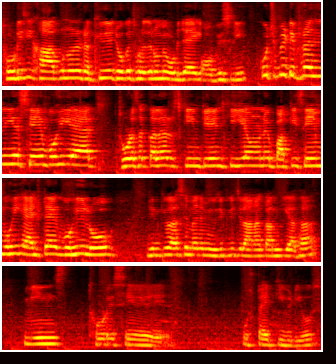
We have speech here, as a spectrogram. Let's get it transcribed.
थोड़ी सी खाक उन्होंने रखी हुई है, जो कि थोड़े दिनों में उड़ जाएगी ऑब्वियसली कुछ भी डिफरेंस नहीं है सेम वही ऐप थोड़ा सा कलर स्कीम चेंज की है उन्होंने, बाकी सेम वही हैशटैग वही लोग, जिनकी वजह से मैंने म्यूजिकली चलाना कम किया था मीन्स थोड़े से उस टाइप की videos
